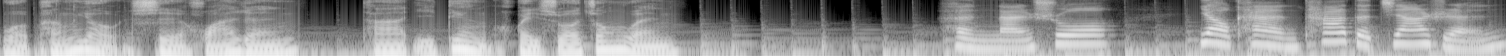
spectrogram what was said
我朋友是华人，他一定会说中文。很难说，要看他的家人。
